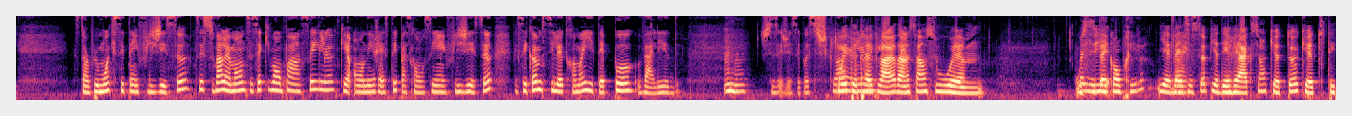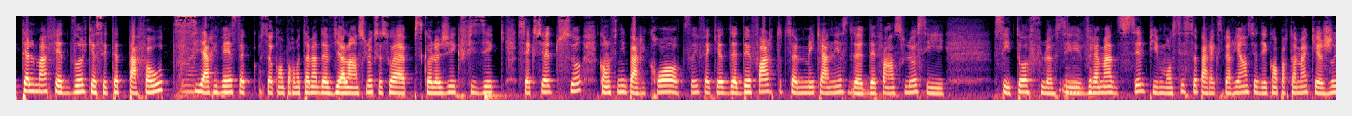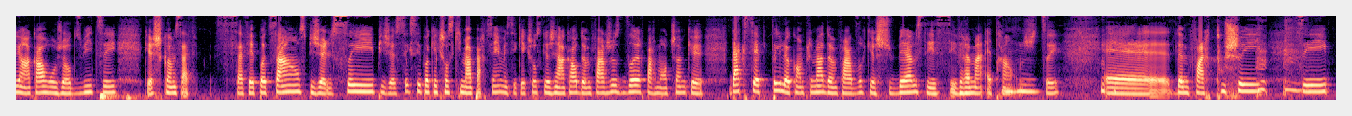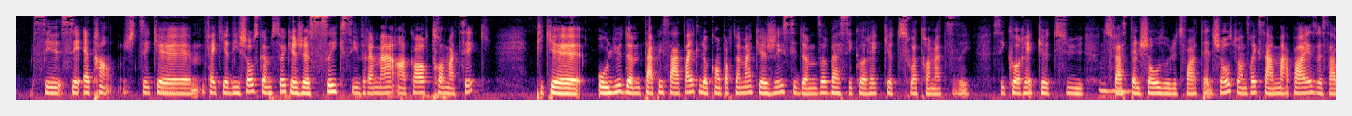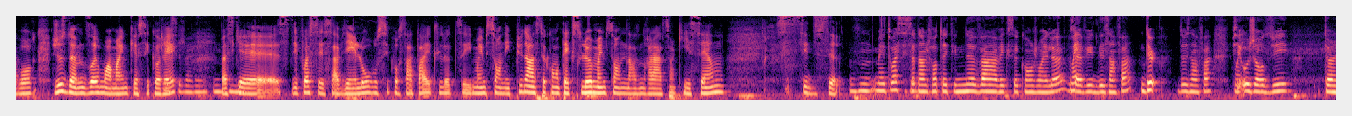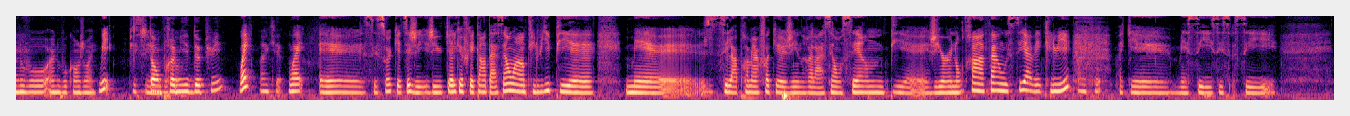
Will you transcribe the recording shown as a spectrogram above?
c'est un peu moi qui s'est infligé ça. Tu sais, souvent le monde, c'est ça qu'ils vont penser là, qu'on est resté parce qu'on s'est infligé ça. Fait que c'est comme si le trauma il était pas valide. je, sais, je sais pas si je suis claire. oui, t'es très clair, dans le sens où... euh, Ben, il aussi- est incompris là Il y a, ben, Ouais. c'est ça, puis il y a des réactions que t'as que tu t'es tellement fait dire que c'était de ta faute s'il arrivait ce, ce comportement de violence-là, que ce soit psychologique, physique, sexuel, tout ça, qu'on finit par y croire, tu sais. Fait que de défaire tout ce mécanisme de défense-là, c'est c'est tough là, c'est vraiment difficile. Puis moi aussi ça par expérience, il y a des comportements que j'ai encore aujourd'hui, tu sais, que je suis comme ça ça fait pas de sens, puis je le sais, puis je sais que c'est pas quelque chose qui m'appartient, mais c'est quelque chose que j'ai encore de me faire juste dire par mon chum que d'accepter le compliment de me faire dire que je suis belle, c'est c'est vraiment étrange, mm-hmm. tu sais. euh, de me faire toucher, tu sais c'est c'est étrange tu sais que fait qu'il y a des choses comme ça que je sais que c'est vraiment encore traumatique puis que au lieu de me taper sa tête, le comportement que j'ai, c'est de me dire, ben, c'est correct que tu sois traumatisé. C'est correct que tu, tu mhm. fasses telle chose au lieu de faire telle chose. Puis on dirait que ça m'apaise de savoir, juste de me dire moi-même que c'est correct. Parce mhm. que des fois, c'est, ça vient lourd aussi pour sa tête, là, tu sais. Même si on n'est plus dans ce contexte-là, même si on est dans une relation qui est saine, c'est difficile. Mhm. Mais toi, c'est ça, dans le fond, tu as été neuf ans avec ce conjoint-là. Vous avez eu des enfants? Deux. Deux enfants. Puis aujourd'hui, tu as un nouveau, un nouveau conjoint. Oui. Puis c'est ton premier depuis? Oui. OK. Oui. Euh, c'est sûr que, tu sais, j'ai eu quelques fréquentations entre lui, puis, euh, mais euh, c'est la première fois que j'ai une relation saine, puis j'ai eu un autre enfant aussi avec lui. OK. Fait que, mais c'est, c'est,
